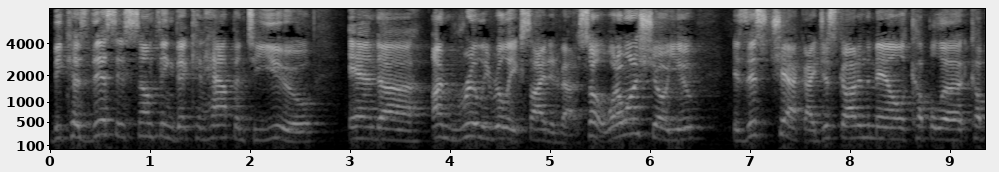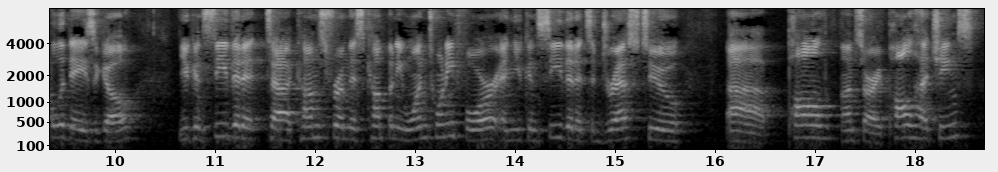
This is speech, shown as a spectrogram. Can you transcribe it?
because this is something that can happen to you, and uh, I'm really, really excited about it. So, what I want to show you is this check I just got in the mail a couple of, couple of days ago. You can see that it uh, comes from this company 124, and you can see that it's addressed to uh, Paul. I'm sorry, Paul Hutchings.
